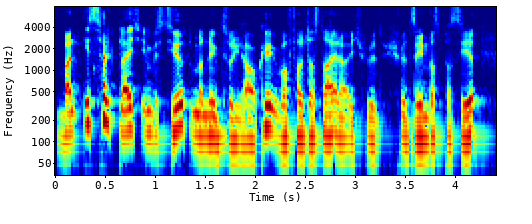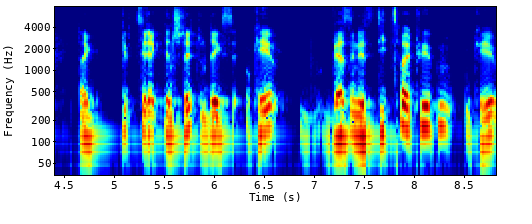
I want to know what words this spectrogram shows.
man ist halt gleich investiert und man denkt so, ja, okay, überfallt das Diner, ich will, ich will sehen, was passiert. Dann gibt es direkt den Schnitt und denkst, okay, wer sind jetzt die zwei Typen? Okay,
